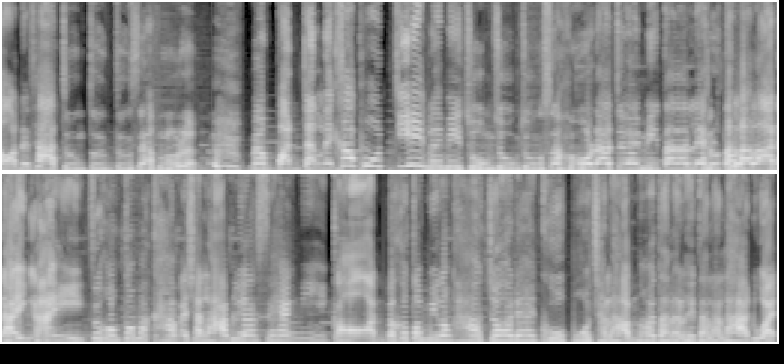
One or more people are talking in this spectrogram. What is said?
ต่อในท่าทุงทุงทุงซาฮูระแม่งปั่นจัดเลยครับพูดจริงเลยมีทุงทุงทุงซาฮูแล้วจะไม่มีตาลาเล่หรือตาลาลาได้ไง ซึ่งผมต้องมาคับไอฉลามเรือแสงนี่ก่อน แล้วก็ต้องมีรองเท้าจอแดนคู่โปฉลามน้อยตาลาเล่ตาลาลาด้วย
